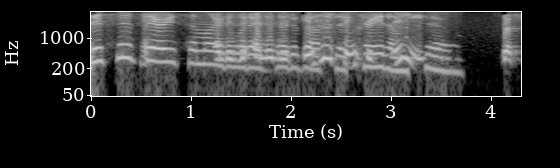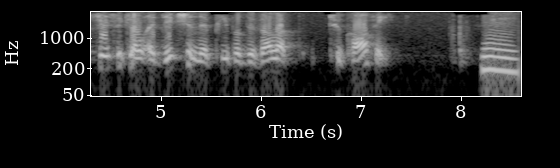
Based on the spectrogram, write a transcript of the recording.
This is very similar And to what I've heard about the to kratom see. too. The physical addiction that people develop to coffee. Hmm.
